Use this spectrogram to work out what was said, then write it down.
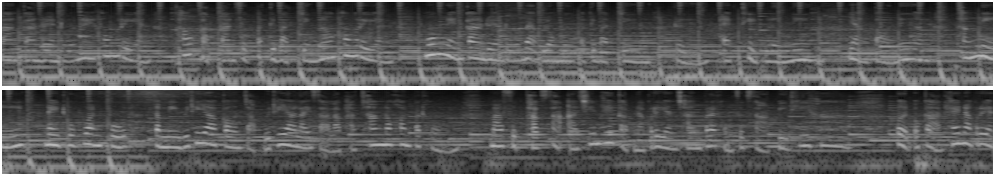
การการเรียนรู้ในห้องเรียน เข้ากับการฝึกปฏิบัติจริงนอกห้องเรียน มุ่งเน้นการเรียนรู้แบบลงมือปฏิบัติจริง หรือ active learning อย่างต่อเนื่อง ทั้งนี้ในทุกวันพุธจะมีวิทยากรจากวิทยาลัยสารพัดช่างนครปฐมมาฝึกทักษะอาชีพให้กับนักเรียนชั้นประถมศึกษาปีที่ 5 เปิดโอกาสให้นักเรียน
